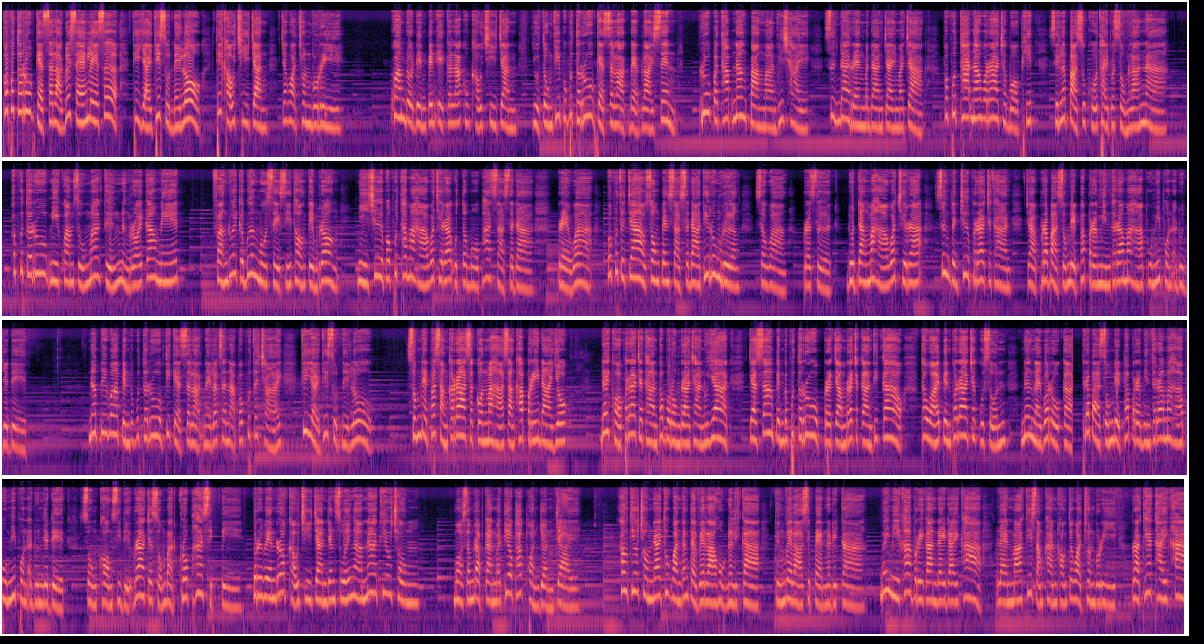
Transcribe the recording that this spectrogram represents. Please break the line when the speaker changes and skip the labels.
พระพุทธรูปแกะสลักด้วยแสงเลเซอร์ที่ใหญ่ที่สุดในโลกที่เขาชีจันจังหวัดชนบุรี ความโดดเด่นเป็นเอกลักษณ์ของเขาชีจันอยู่ตรงที่พระพุทธรูปแกะสลักแบบลายเส้น รูปประทับนั่งปางมารวิชัย ซึ่งได้แรงบันดาลใจมาจาก พระพุทธนวราชบพิษศิลปะสุขโขทัยผสมล้านนา พระพุทธรูปมีความสูงมากถึง 109 เมตร ฝังด้วยกระเบื้องโมเสกสีทองเต็มร่อง มีชื่อพระพุทธมหาวชิระอุตโมภาสศาสดา แปลว่า พระพุทธเจ้าทรงเป็นศาสดาที่รุ่งเรือง สว่าง ประเสริฐ ดุจดังมหาวชิระ ซึ่งเป็นชื่อพระราชทาน จากพระบาทสมเด็จพระปรมินทรมหาภูมิพลอดุลยเดชนับได้ว่าเป็นพระพุทธรูปที่แกะสลักในลักษณะพระพุทธฉายที่ใหญ่ที่สุดในโลก สมเด็จพระสังฆราชสกลมหาสังฆปรินายก ได้ขอพระราชทานพระบรมราชานุญาตจะสร้างเป็นพระพุทธรูปประจำรัชกาลที่ 9 ถวายเป็นพระราชกุศล เนื่องในวโรกาส พระบาทสมเด็จพระประมินทรมหาภูมิพลอดุลยเดชทรงครองสิริราชสมบัติครบ 50 ปี บริเวณรอบเขาชีจันยังสวยงามน่าเที่ยวชม เหมาะสำหรับการมาเที่ยวพักผ่อนหย่อนใจ เข้าเที่ยวชมได้ทุกวันตั้งแต่เวลา 6 นาฬิกาถึงเวลา 18 นาฬิกา ไม่มีค่าบริการใด ๆ ค่ะ แลนด์มาร์คที่สำคัญของจังหวัดชนบุรี ประเทศไทยค่ะ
